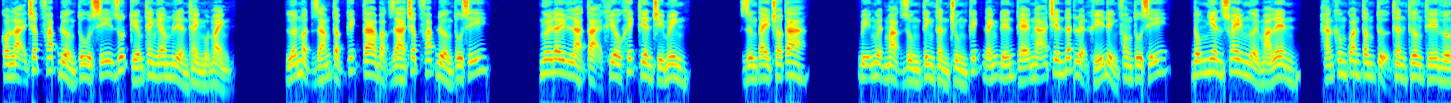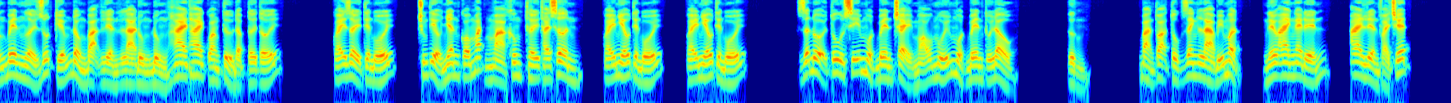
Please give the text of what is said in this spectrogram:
Còn lại chấp pháp đường tu sĩ rút kiếm thanh âm liền thành một mảnh. Lớn mật dám tập kích ta bạc ra chấp pháp đường tu sĩ. Ngươi đây là tại khiêu khích thiên chí minh. Dừng tay cho ta. Bị Nguyệt Mạc dùng tinh thần trùng kích đánh đến té ngã trên đất luyện khí đỉnh phong tu sĩ, đồng nhiên xoay người mà lên, hắn không quan tâm tự thân thương thế hướng bên người rút kiếm đồng bạn liền là đùng đùng hai thai quang tử đập tới tới. Quấy giày tiền bối, chúng tiểu nhân có mắt mà không thấy thái sơn, quấy nhiễu tiền bối, quấy nhiễu tiền bối. Dẫn đội tu sĩ một bên chảy máu mũi một bên túi đầu. Ừm. Bản tọa tục danh là bí mật, nếu ai nghe đến, ai liền phải chết.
